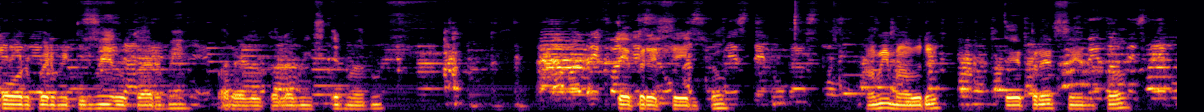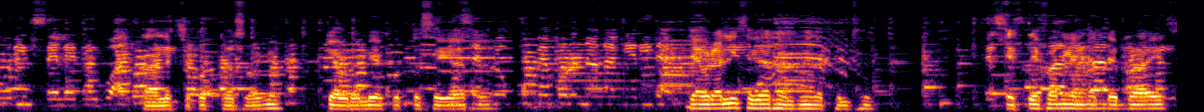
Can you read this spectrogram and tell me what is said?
por permitirme educarme para educar a mis hermanos. Te presento a mi madre, te presento a Alex Costa Arroyo, que Auralia Costa Segarra, y Auralia Segarra Almeida perdón. Stephanie Hernández Bryce,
